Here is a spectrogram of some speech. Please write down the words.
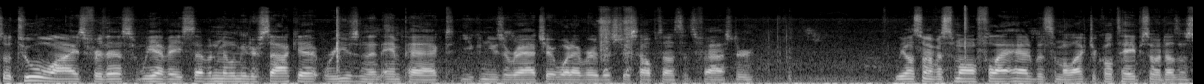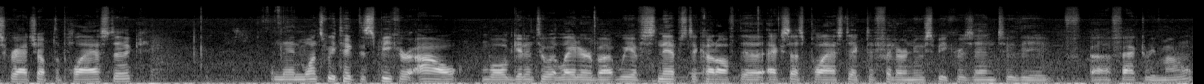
So tool wise for this, we have a seven millimeter socket. We're using an impact. You can use a ratchet, whatever. This just helps us, it's faster. We also have a small flathead with some electrical tape so it doesn't scratch up the plastic. And then once we take the speaker out, we'll get into it later, but we have snips to cut off the excess plastic to fit our new speakers into the uh, factory mount.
